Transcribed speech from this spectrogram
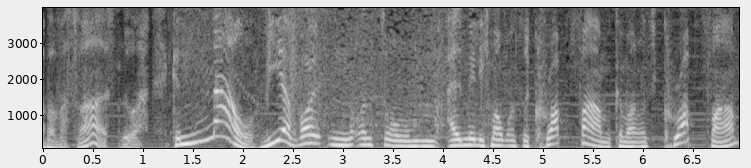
Aber was war es nur? Genau, wir wollten uns um allmählich mal um unsere Crop Farm kümmern. Und die Crop Farm,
